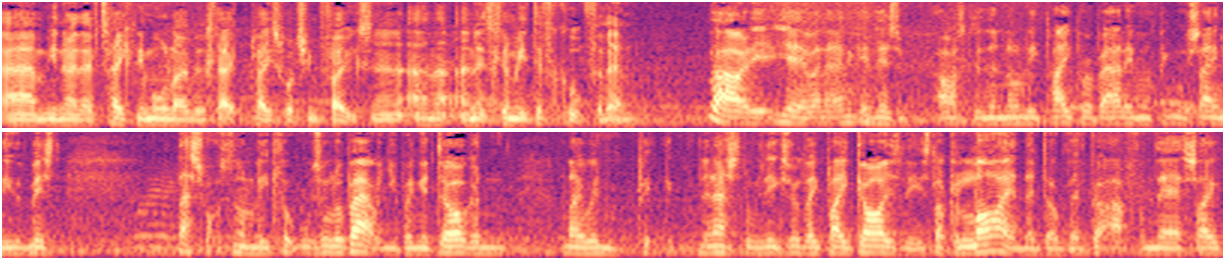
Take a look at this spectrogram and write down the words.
um, you know, they've taken him all over the place watching folks, and and, and it's going to be difficult for them. Well, yeah, and- again, there's an in the non-league paper about him, and people saying he was missed. That's what non-league football's all about. When you bring a dog, and I know when the national leagues they play Guiseley, it's like a lion. The dog they've got up from there. So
